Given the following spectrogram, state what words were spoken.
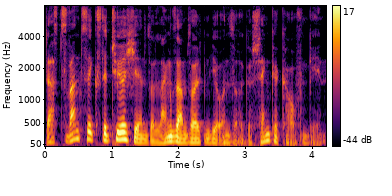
Das zwanzigste Türchen, so langsam sollten wir unsere Geschenke kaufen gehen.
